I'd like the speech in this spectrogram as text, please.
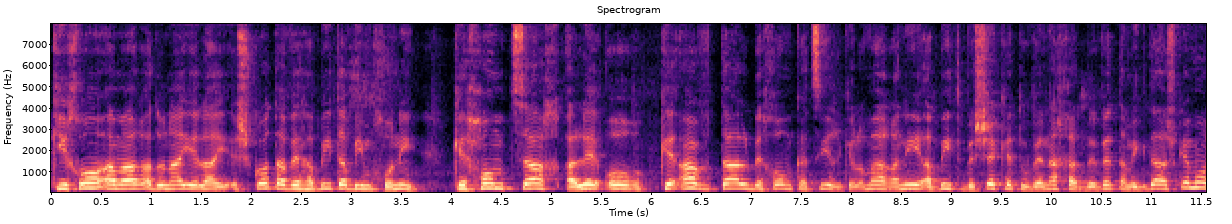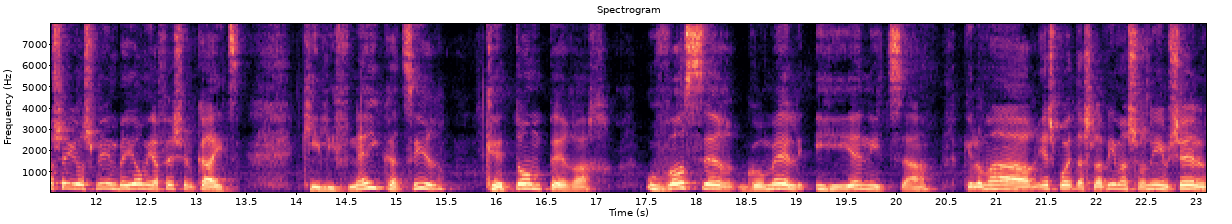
כי כה אמר אדוני אליי, אשקוטה והביטה במכוני, כחום צח עלי אור, כאב טל בחום קציר, כלומר אני אביט בשקט ובנחת בבית המקדש, כמו שיושבים ביום יפה של קיץ. כי לפני קציר, כתום פרח, ובוסר גומל יהיה ניצה, כלומר יש פה את השלבים השונים של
